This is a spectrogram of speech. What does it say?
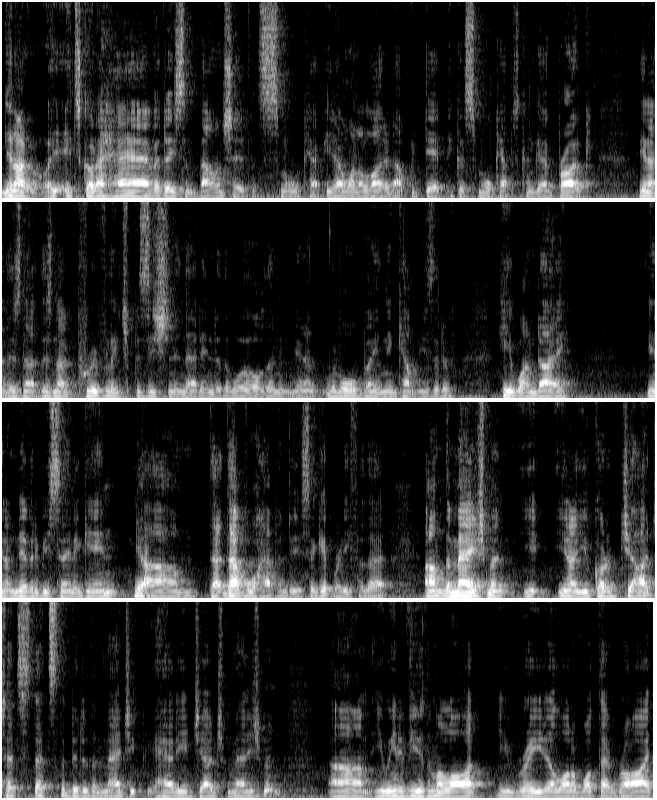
you know, it's got to have a decent balance sheet if it's a small cap. You don't want to load it up with debt because small caps can go broke. You know, there's no there's no privileged position in that end of the world, and you know we've all been in companies that have here one day you know, never to be seen again. Yeah. Um, that that will happen to you. So get ready for that. Um, the management, you, you know, you've got to judge. That's that's the bit of the magic. How do you judge management? Um, you interview them a lot. You read a lot of what they write.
